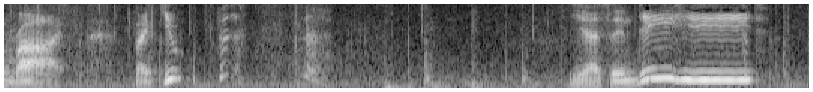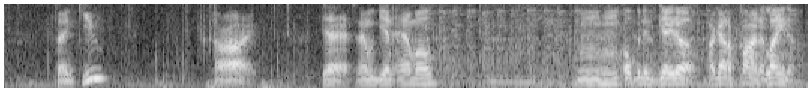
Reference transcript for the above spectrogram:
Alright. Thank you. Yes, indeed. Thank you. All right. Yes, and we're getting ammo. Mm-hmm. Open this gate up. I gotta find Elena.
